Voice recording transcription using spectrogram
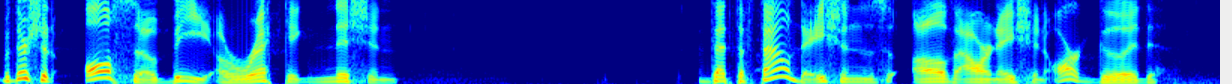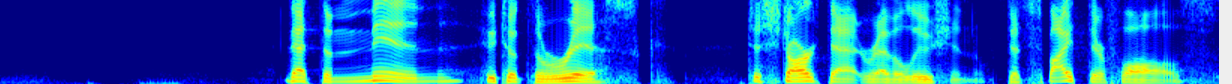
But there should also be a recognition that the foundations of our nation are good. That the men who took the risk to start that revolution, despite their flaws,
